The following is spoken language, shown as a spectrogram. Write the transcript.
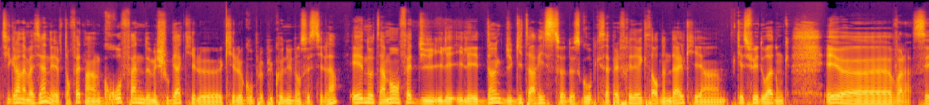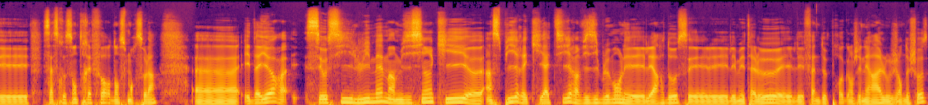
Tigran Amazian est en fait un gros fan de Meshuga qui est le qui est le groupe le plus connu dans ce style-là. Et notamment en fait du, il est il est dingue du guitariste de ce groupe qui s'appelle Frédéric Thordendal qui est un qui suédois donc. Et euh, voilà, c'est ça se ressent très fort dans ce morceau-là. Euh, et d'ailleurs, c'est aussi lui-même un musicien qui euh, inspire et qui attire visiblement les les hardos et les, les métalleux et les fans de prog en général ou ce genre de choses.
